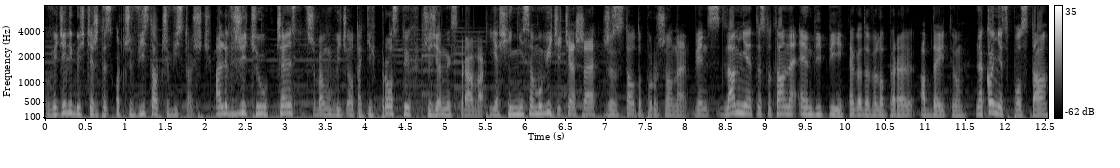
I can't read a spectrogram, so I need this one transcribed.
Powiedzielibyście, że to jest oczywista oczywistość, ale w życiu często trzeba mówić o takich prostych, przyziemnych sprawach. I ja się niesamowicie cieszę, że zostało to poruszone, więc dla mnie to jest totalne MVP tego developer update'u. Na koniec posta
